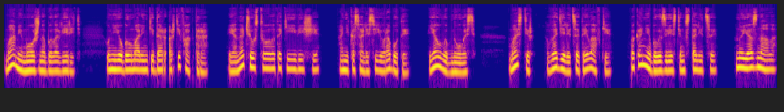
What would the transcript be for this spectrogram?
Маме можно было верить. У нее был маленький дар артефактора, и она чувствовала такие вещи. Они касались ее работы. Я улыбнулась. Мастер, владелец этой лавки, пока не был известен в столице, но я знала,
